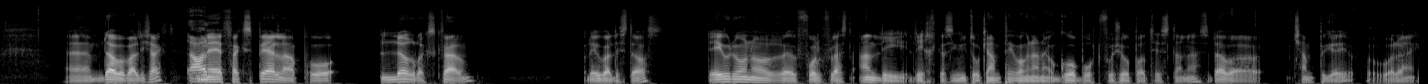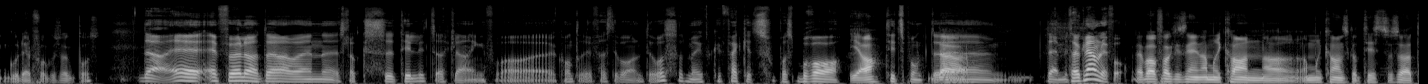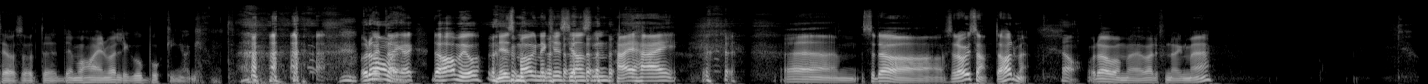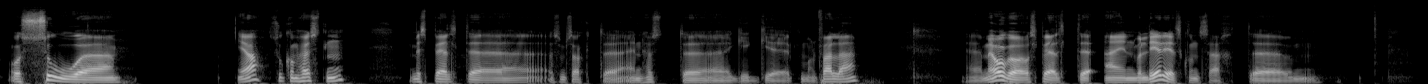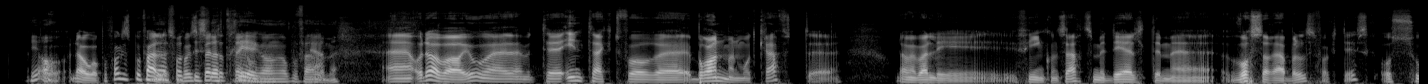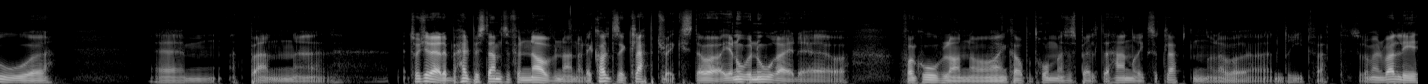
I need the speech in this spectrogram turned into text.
Um, det var veldig kjekt. Ja. Vi fikk spille på lørdagskvelden, og det er jo veldig stas. Det er jo da når eh, folk flest endelig lirker seg ut av campingvognene og går bort for å se på artistene, så det var kjempegøy. og Da var det en god del folk som så på oss. Er, jeg føler at det er en eh, slags tillitserklæring fra eh, countryfestivalen til oss. At vi fikk et såpass bra Ja, tidspunkt. Det, det er vi takknemlige for. det var faktisk en amerikaner, amerikansk artist som sa til oss at det, det må ha en veldig god bookingagent. Og det har vi. Det har vi jo. Nils Magne Kristiansen, hei, hei. Um, så, da, så det var jo sant. Det hadde vi. Ja. Og det var vi veldig fornøyd med. Og så eh, Ja, så kom høsten. Vi spilte eh, som sagt eh, en høstgig på Mannfelle. Vi òg har spilt en veldedighetskonsert. Ja. Det var på, faktisk på Vi har faktisk spilt tre ganger på felle Ja. med. Eh, og det var jo uh, til inntekt for eh, Brannmenn mot kreft. Det var en veldig fin konsert som vi delte med Vossa Rebels, faktisk. Og så em, et band eh, Jeg tror ikke det hadde helt bestemt seg for navnet ennå. De kalte seg Claptricks. Det var Jan Ove Noreide og Frank Hovland og en kar på trommen som spilte Henriks og Clapton, og det var dritfett. Så det var en veldig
